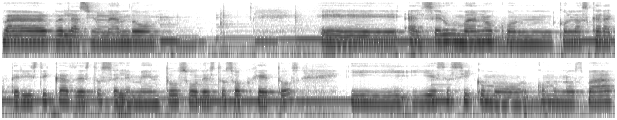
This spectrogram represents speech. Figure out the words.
va relacionando eh, al ser humano con, las características de estos elementos o de estos objetos y, es así como, como nos va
